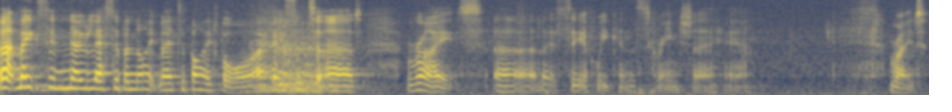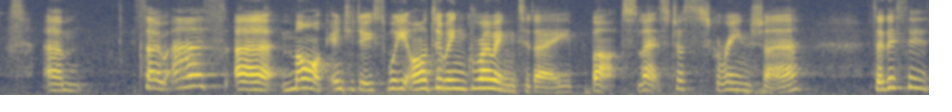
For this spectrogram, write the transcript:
that makes him no less of a nightmare to buy for, I hasten to add. Right, uh, let's see if we can screen share here. Right. Um, so, as uh, Mark we are doing growing today, but let's just screen share. So, this is.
